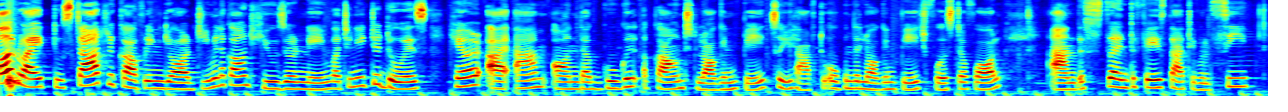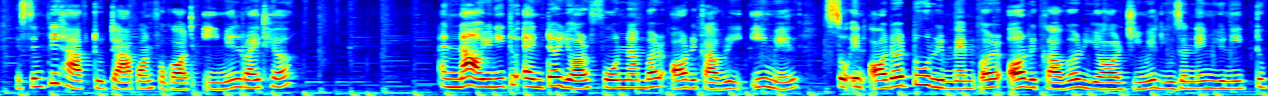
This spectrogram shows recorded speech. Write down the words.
Alright, to start recovering your Gmail account username, what you need to do is, here I am on the Google account login page. So you have to open the login page first of all. And this is the interface that you will see. You simply have to tap on forgot email right here. And now you need to enter your phone number or recovery email. So in order to remember or recover your Gmail username, you need to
